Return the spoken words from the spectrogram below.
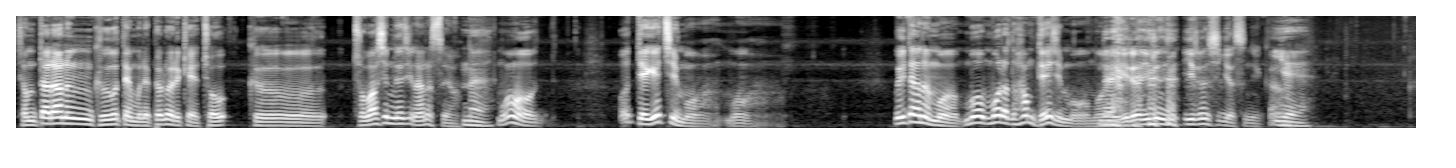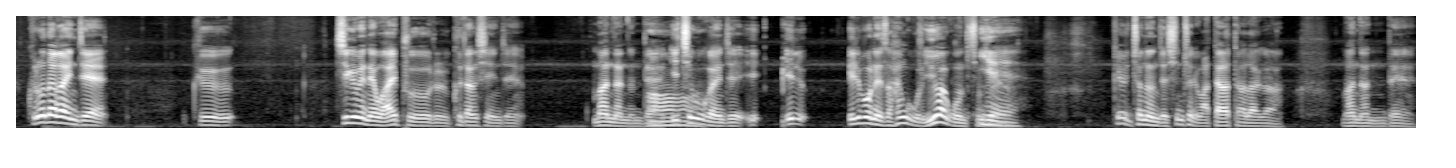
젊다라는 그것 때문에 별로 이렇게 조, 그 조바심 내진 않았어요. 네. 뭐, 어, 되겠지 뭐, 뭐. 일단은 뭐, 뭐, 뭐라도 하면 되지 뭐, 뭐, 네. 이런, 이런, 이런 식이었으니까. 예. 그러다가 이제 그 지금의 내 와이프를 그 당시에 이제 만났는데 어. 이 친구가 이제 일, 일, 일본에서 한국으로 유학 온 친구예요. 예. 그래서 저는 이제 신촌에 왔다 갔다 하다가 만났는데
